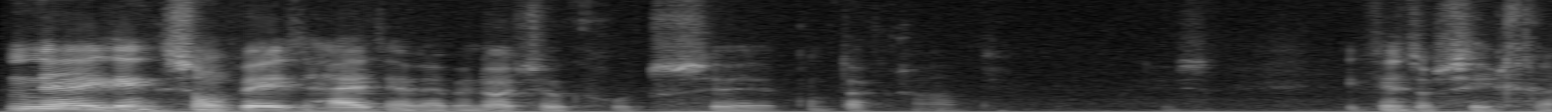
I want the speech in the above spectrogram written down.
Nee, ik denk soms wetenheid en we hebben nooit zo goed eh, contact gehad. Dus ik vind het op zich. eh,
